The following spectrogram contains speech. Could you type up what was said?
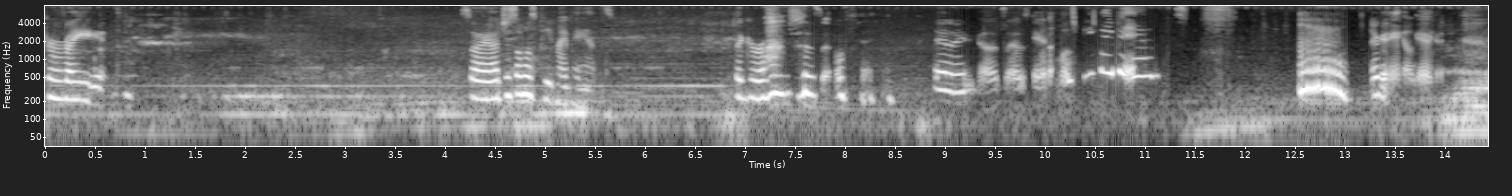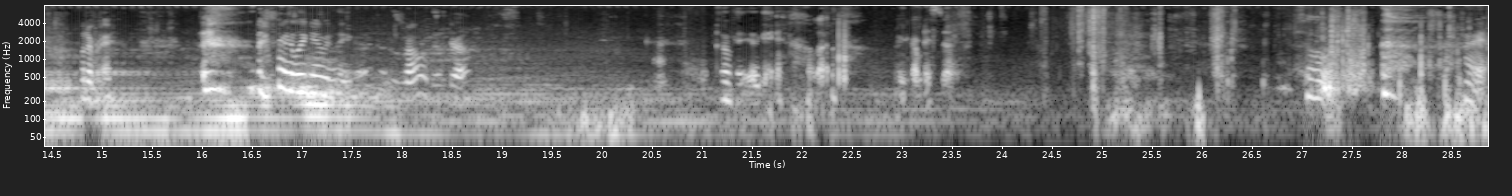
Great. Sorry, I just almost peed my pants. The garage is open. And I got so scared. I almost peed my pants. okay, okay, okay. Whatever. They're probably looking at me like, what is wrong with this girl? Okay, okay, hold on. Me grab my stuff. So, alright,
